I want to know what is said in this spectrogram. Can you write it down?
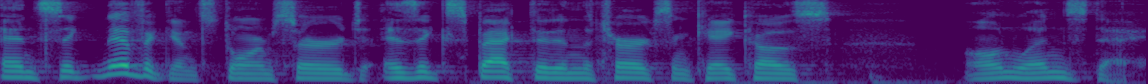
and significant storm surge is expected in the Turks and Caicos on Wednesday.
